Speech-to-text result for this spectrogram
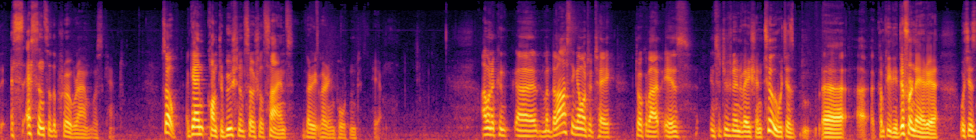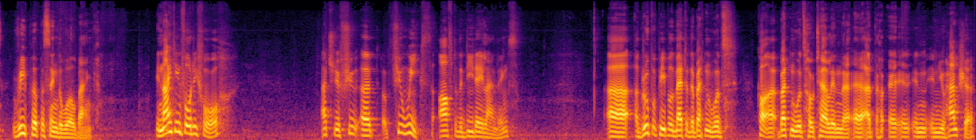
the essence of the program was kept. So again, contribution of social science, very, very important here. I want to uh, the last thing I want to take, talk about is institutional innovation two, which is uh, a completely different area, which is repurposing the World Bank. In 1944, actually a few, uh, a few weeks after the D-Day landings, uh, a group of people met at the Bretton Woods, uh, Bretton Woods Hotel in, uh, at, in, in New Hampshire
